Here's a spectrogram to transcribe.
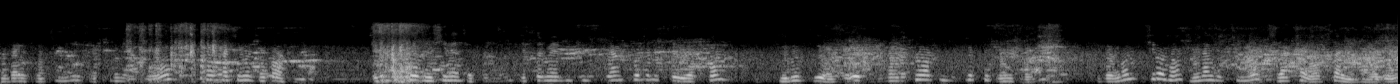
굉장히 괜찮은 제품이라고 생각하시면 좋을 것 같습니다. 지금 보고 계시는 제품은 디스맨 PC양 코드리스 이어폰 DBTS의 강남구 통합품질 텔트 중이고요. 지금은 7호선 강남구청역 지하철 역사입니다. 여기는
